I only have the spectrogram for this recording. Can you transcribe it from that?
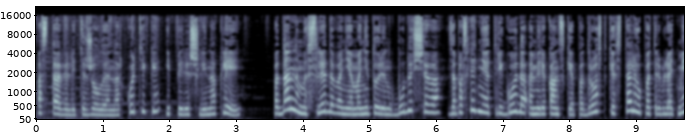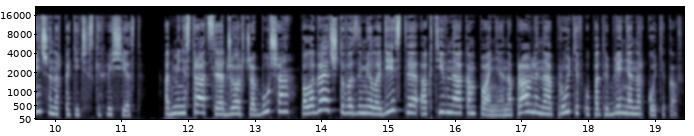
оставили тяжелые наркотики и перешли на клей. По данным исследования «Мониторинг будущего», за последние три года американские подростки стали употреблять меньше наркотических веществ. Администрация Джорджа Буша полагает, что возымела действие активная кампания, направленная против употребления наркотиков,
